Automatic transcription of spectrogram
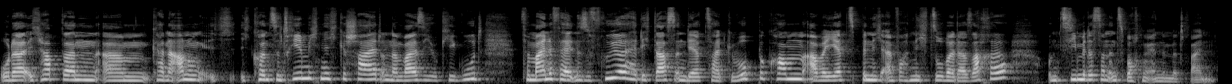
Oder ich habe dann, ähm, keine Ahnung, ich, ich konzentriere mich nicht gescheit und dann weiß ich, okay, gut, für meine Verhältnisse früher hätte ich das in der Zeit gewuppt bekommen, aber jetzt bin ich einfach nicht so bei der Sache und ziehe mir das dann ins Wochenende mit rein.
